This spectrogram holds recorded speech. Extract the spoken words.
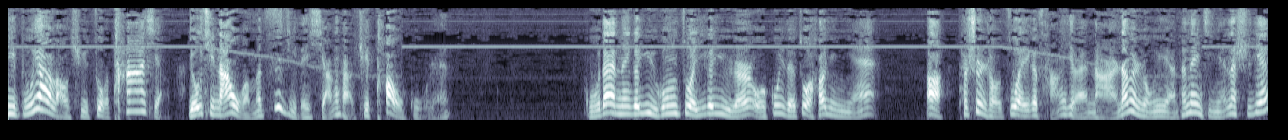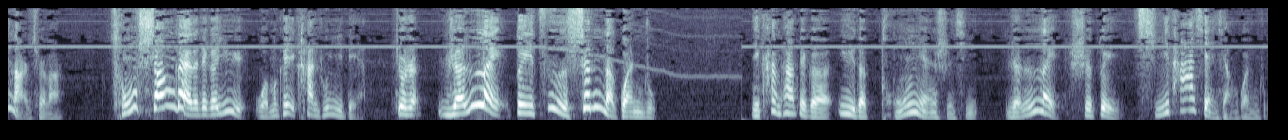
你不要老去做他想，尤其拿我们自己的想法去套古人。古代那个玉工做一个玉人，我估计得做好几年啊。他顺手做一个藏起来，哪儿那么容易啊？他那几年的时间哪儿去了？从商代的这个玉，我们可以看出一点，就是人类对自身的关注。你看他这个玉的童年时期，人类是对其他现象关注，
